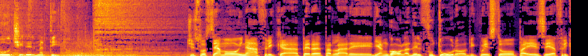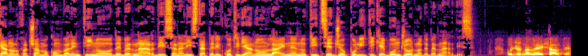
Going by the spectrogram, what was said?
Voci del mattino. Ci spostiamo in Africa per parlare di Angola, del futuro di questo paese africano. Lo facciamo con Valentino De Bernardis, analista per il quotidiano online Notizie Geopolitiche. Buongiorno De Bernardis. Buongiorno a lei, salve.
